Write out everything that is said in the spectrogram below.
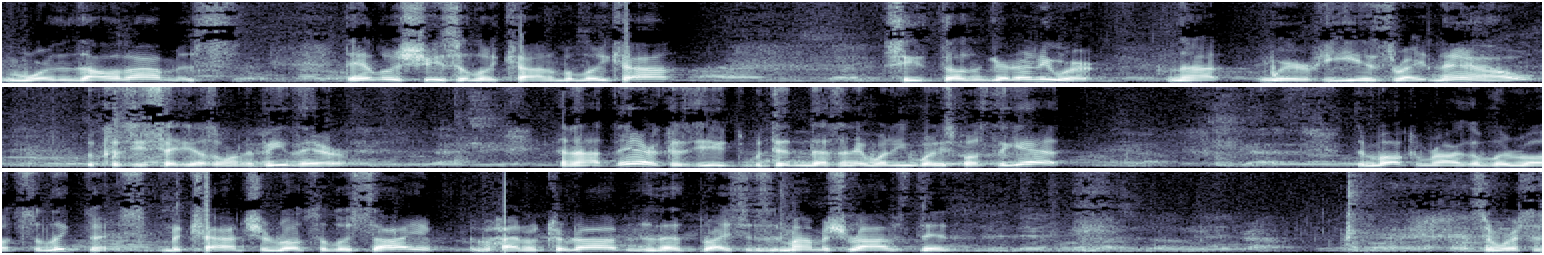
more than dalaramis. They lo shvisa loikan, but loikan. See, he doesn't get anywhere. Not where he is right now, because he said he doesn't want to be there and not there because he didn't designate what, he, what he's supposed to get. The Malkim Ragav Lerot Seliknas, Mekan Sherot Selusayim, Hanel Karab, and that Brisa is Mamish Rav's din. So we're so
